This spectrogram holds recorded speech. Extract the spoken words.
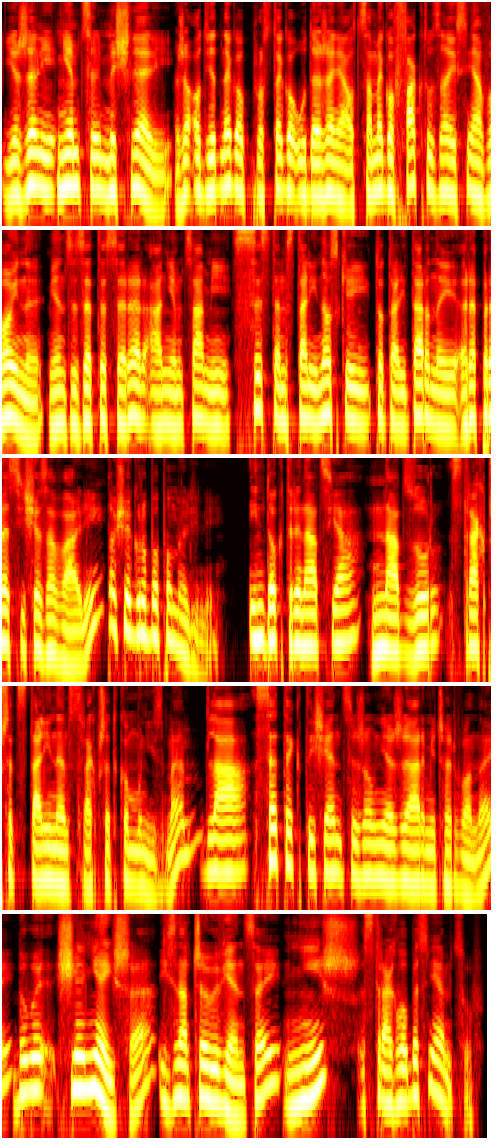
Jeżeli Niemcy myśleli, że od jednego prostego uderzenia, od samego faktu zaistnienia wojny między ZSRR a Niemcami system stalinowskiej totalitarnej represji się zawali, to się grubo pomylili indoktrynacja, nadzór, strach przed Stalinem, strach przed komunizmem dla setek tysięcy żołnierzy Armii Czerwonej były silniejsze i znaczyły więcej niż strach wobec Niemców.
